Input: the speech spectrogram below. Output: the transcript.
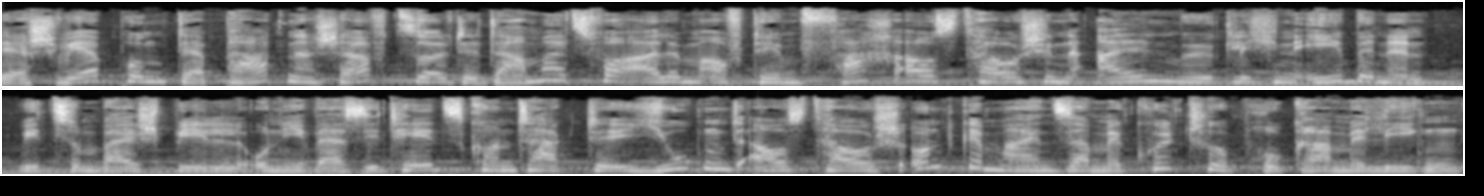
Der Schwerpunkt der Partnerschaft sollte damals vor allem auf dem Fachaustausch in allen möglichen Ebenen, wie zum Beispiel Universitätskontakte, Jugendaustausch und gemeinsame Kulturprogramme liegen.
